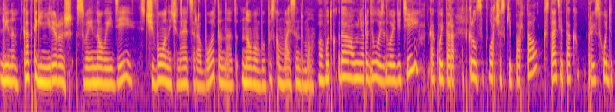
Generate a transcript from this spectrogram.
Лина, как ты генерируешь свои новые идеи? С чего начинается работа над новым выпуском Mice and Mo? Вот когда у меня родилось двое детей, какой-то открылся творческий портал. Кстати, так происходит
